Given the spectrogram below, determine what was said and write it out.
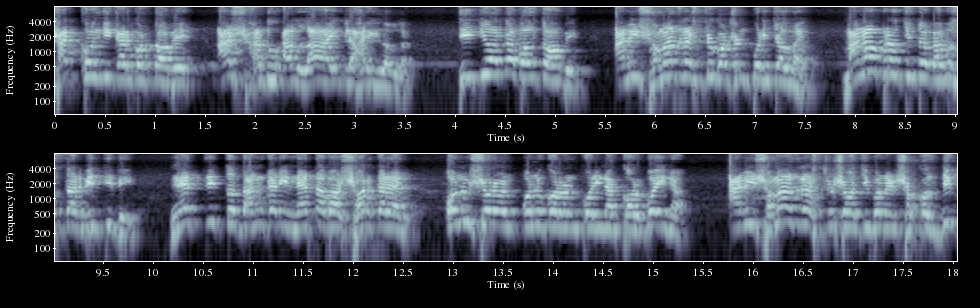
সাক্ষ্য অঙ্গীকার করতে হবে। আশহাদু আল্লাহ ইলাহা তৃতীয়ত বলতে হবে, আমি সমাজ রাষ্ট্র গঠন পরিচালনায় মানব রচিত ব্যবস্থার ভিত্তিতে নেতৃত্ব দানকারী নেতা বা সরকারের অনুসরণ, অনুকরণ করি না, করবই না। আমি সমাজ রাষ্ট্র সহ জীবনের সকল দিক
